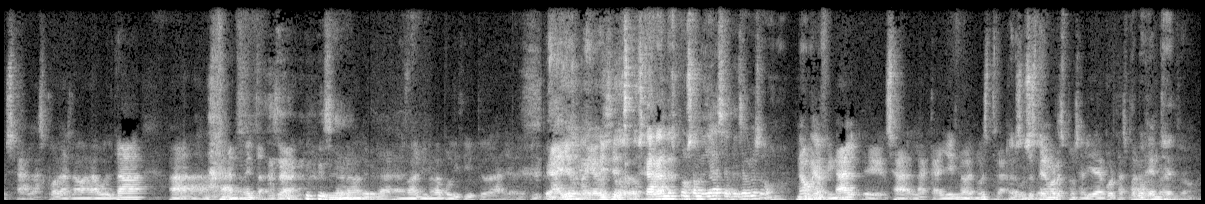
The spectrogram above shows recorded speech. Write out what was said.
o sea, las colas daban la vuelta a, a 90. O sea, no, no, de verdad. Además, vino la policía y toda. Ya, ellos, ¿qué habéis ¿os, os cargan responsabilidad si hacéis eso o no? No, porque al final, eh, o sea, la calle no es nuestra. Nosotros tenemos responsabilidad de puertas para adentro.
